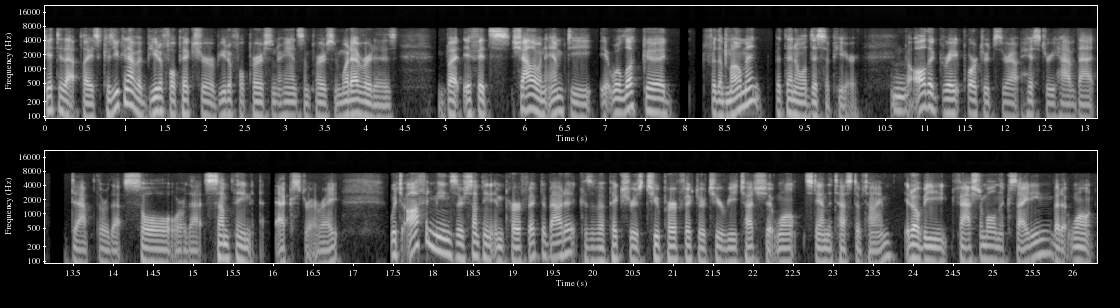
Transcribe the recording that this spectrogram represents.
get to that place because you can have a beautiful picture or beautiful person or handsome person whatever it is but if it's shallow and empty it will look good for the moment, but then it will disappear. Mm. All the great portraits throughout history have that depth or that soul or that something extra, right? Which often means there's something imperfect about it because if a picture is too perfect or too retouched, it won't stand the test of time. It'll be fashionable and exciting, but it won't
